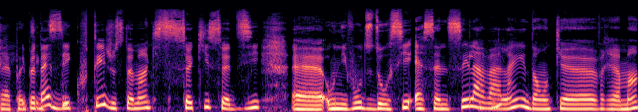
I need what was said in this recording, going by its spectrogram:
et peut-être d'écouter justement ce qui se dit euh, au niveau du dossier SNC Lavalin. Donc euh, vraiment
